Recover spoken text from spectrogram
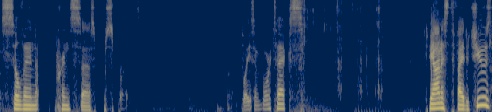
Sylvan Princess Sprite. Blazing Vortex. To be honest, if I had to choose,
